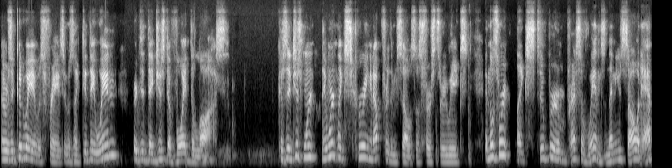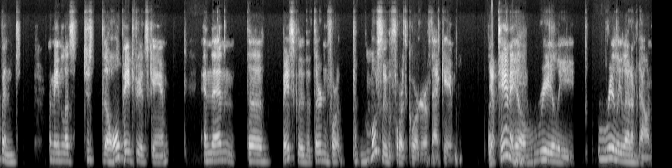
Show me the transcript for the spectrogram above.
There was a good way it was phrased. It was like did they win or did they just avoid the loss? Because they just weren't they weren't like screwing it up for themselves those first three weeks. And those weren't like super impressive wins. And then you saw what happened i mean let's just the whole patriots game and then the basically the third and fourth mostly the fourth quarter of that game like Yep. Tannehill really, really let him down.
